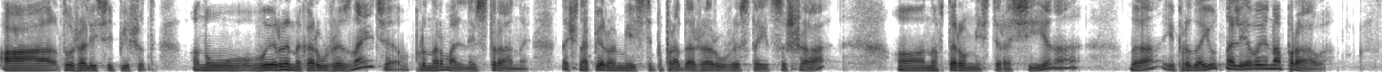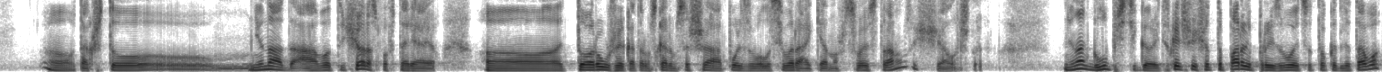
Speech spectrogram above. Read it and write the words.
А тоже Алисия пишет, ну, вы рынок оружия знаете про нормальные страны? Значит, на первом месте по продаже оружия стоит США, а на втором месте Россия, да, и продают налево и направо. Так что не надо. А вот еще раз повторяю, то оружие, которым, скажем, США пользовалось в Ираке, оно же свою страну защищало, что ли? Не надо глупости говорить. Сказать, что еще топоры производятся только для того,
